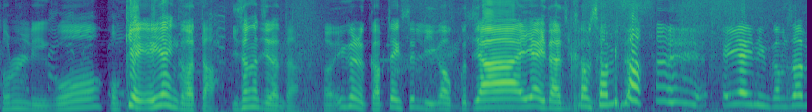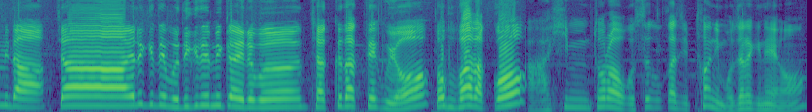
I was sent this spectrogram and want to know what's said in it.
돌리고. 오케이 AI인 것 같다. 이상한 짓 한다. 어, 이걸 갑자기 쓸 리가 없거든 야 AI다. 감사합니다 AI님 감사합니다. 자 이렇게 되면 어떻게 됩니까 여러분? 자 끄닥 되고요. buff 받았고 아 힘 돌아오고 쓰고까지 턴이 모자라긴 해요.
